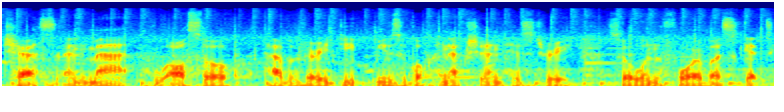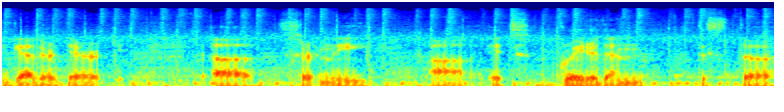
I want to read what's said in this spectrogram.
Ches and Matt, who also have a very deep musical connection and history. So when the four of us get together, there, uh, certainly uh, it's greater than this, the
